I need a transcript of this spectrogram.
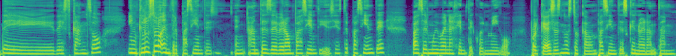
de descanso, incluso entre pacientes. antes de ver a un paciente y decía, este paciente va a ser muy buena gente conmigo, porque a veces nos tocaban pacientes que no eran tan,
